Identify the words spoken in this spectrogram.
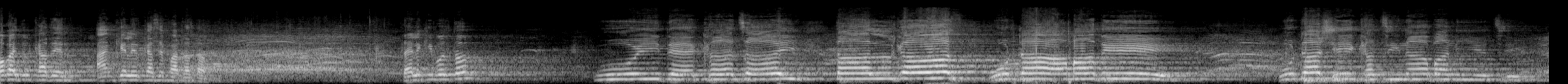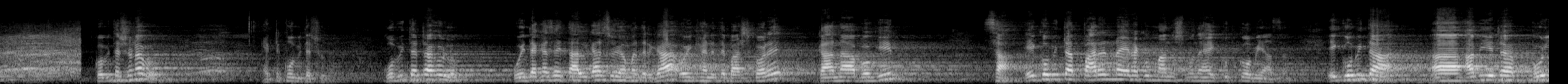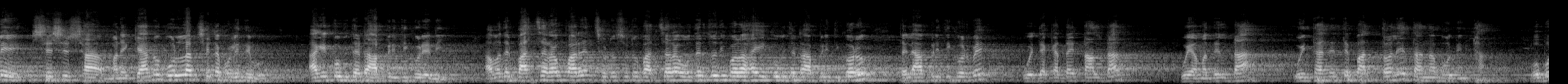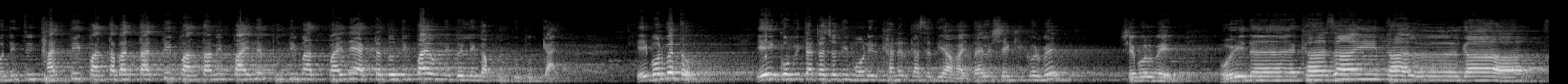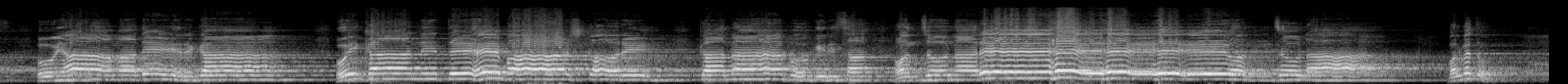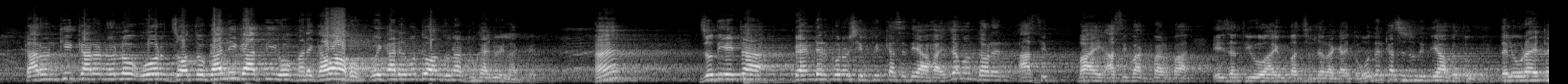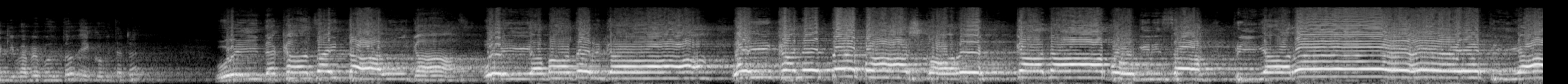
ওবায়দুল কাদের আঙ্কেলের কাছে পাঠাতাম। তাইলে কি বলতো? ওই দেখা যায় তাল গাছ ওটা আমাদের। ওটা শেখ হাসিনা বানিয়েছে। কবিতা শোনাবো? একটা কবিতা শোনো। কবিতাটা হলো ওই দেখা যায় তাল গাছ ওই আমাদের গা ওইখানেতে বাস করে কানা বগির সা এই কবিতা পারেন না এরকম মানুষ মনে হয় খুব কমই আছেন। এই কবিতা আমি এটা বলে শেষে মানে কেন বললাম সেটা বলে দেব। আগে কবিতাটা আবৃত্তি করে নিই। আমাদের বাচ্চারাও পারেন, ছোট ছোট বাচ্চারা, ওদের যদি বলা হয় এই কবিতাটা আবৃত্তি করো, তাহলে আবৃত্তি করবে, ওই দেখা দেয় তাল তাল, ওই আমাদের দা, ওই থানেতে পাত তলে তানা বদির থা। ও বদি তুই থাকতি, পান্তা পান্তাবাদ তাকতি পান্তা আমি পাইনে পুঁতি মাত পাইনে একটা যদি পাই, অমনি দৈলে কাপুত কুপুত গায়। এই বলবে তো? এই কবিতাটা যদি মনির খানের কাছে দেওয়া হয়, তাহলে সে কি করবে? সে বলবে ওই দেখা যায় তাল গাছ, ওই আমাদের গা ওইখানেতে বাস করে কানা বগির সা অঞ্জনা রে, হে হে অঞ্জনা। বলবে তো? কারণ কি? কারণ হলো ওর যত গানই গাতি হোক মানে গাওয়া হোক, ওই গানের মধ্যে অঞ্জনা ঢুকাই নই লাগবে। হ্যাঁ? যদি এটা ব্যান্ডের কোনো শিল্পীর কাছে দেওয়া হয়, যেমন ধরেন আসিফ ভাই, আসিফ আকবর বা এই জাতীয় আয়ুব বাচ্চু যারা গাইতো, ওদের কাছে যদি দেওয়া হতো, তাহলে ওরা এটা কীভাবে বলতো এই কবিতাটা? ওই দেখা যায় তাল গাছ, ওই আমাদের গা, ওইখানেতে বাস করে কানা বগিরসা প্রিয়া রে প্রিয়া।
